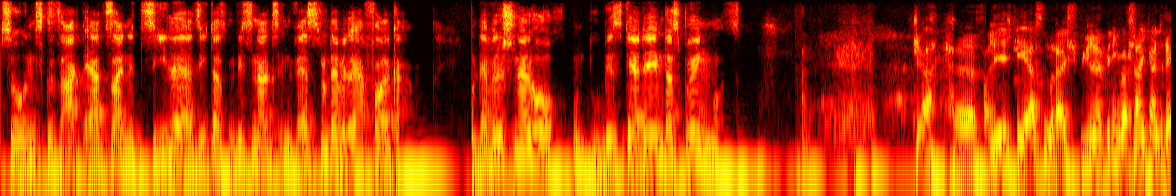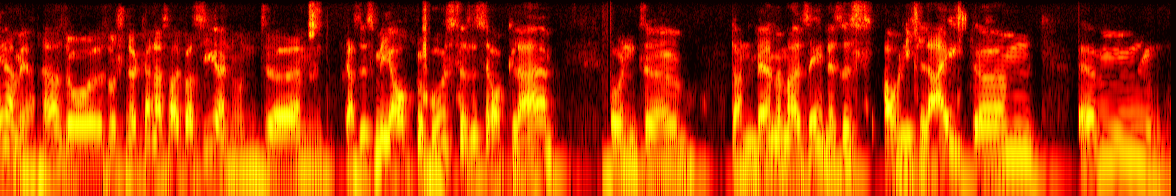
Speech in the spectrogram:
zu uns gesagt, er hat seine Ziele. Er sieht das ein bisschen als Invest und er will Erfolg haben. Und er will schnell hoch. Und du bist der, der ihm das bringen muss. Ja, äh, verliere ich die ersten drei Spiele, bin ich wahrscheinlich kein Trainer mehr. Ne? So, so schnell kann das halt passieren. Und ähm, das ist mir ja auch bewusst, das ist ja auch klar. Und äh, dann werden wir mal sehen. Es ist auch nicht leicht, ähm, ähm,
